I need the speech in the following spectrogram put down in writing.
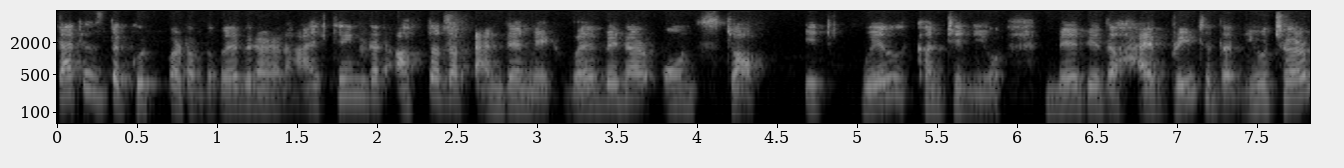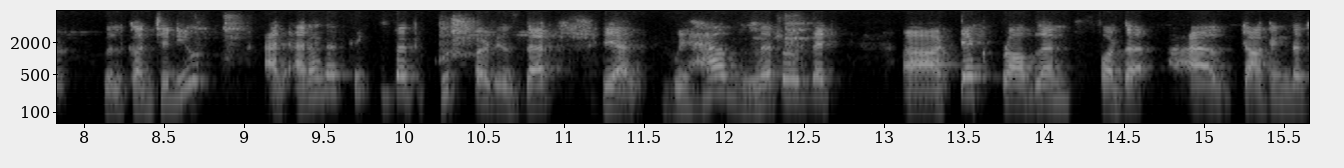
That is the good part of the webinar. And I think that after the pandemic, webinar won't stop. It will continue. Maybe the hybrid, the new term will continue. And another thing that good part is that, yeah, we have little bit uh, tech problem for the, uh, talking that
